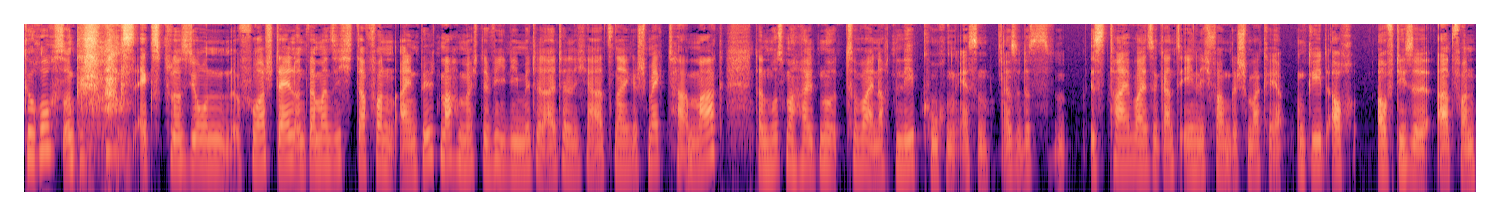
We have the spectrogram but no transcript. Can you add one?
Geruchs- und Geschmacksexplosionen vorstellen. Und wenn man sich davon ein Bild machen möchte, wie die mittelalterliche Arznei geschmeckt haben mag, dann muss man halt nur zu Weihnachten Lebkuchen essen. Also das ist teilweise ganz ähnlich vom Geschmack her und geht auch auf diese Art von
